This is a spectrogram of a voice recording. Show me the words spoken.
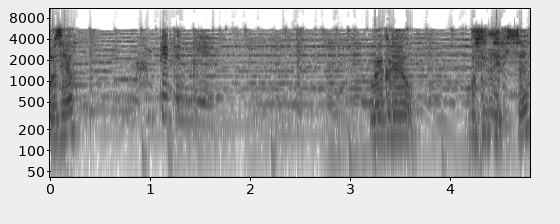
여보세요? 한 PD님. 왜 그래요? 무슨 일 있어요?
